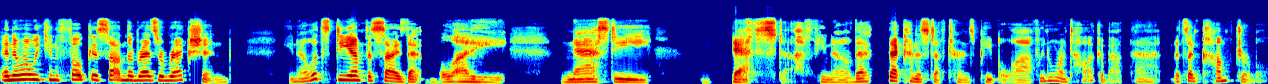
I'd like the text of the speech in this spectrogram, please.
And then when we can focus on the resurrection, you know, let's de-emphasize that bloody, nasty death stuff, you know. That that kind of stuff turns people off. We don't want to talk about that. That's uncomfortable.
